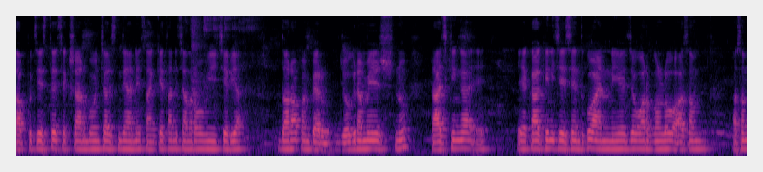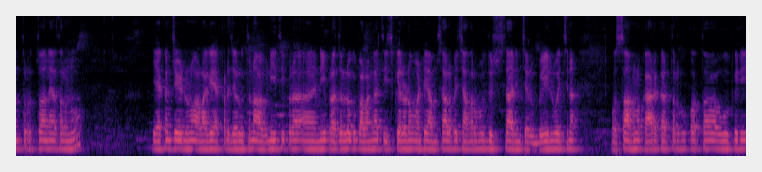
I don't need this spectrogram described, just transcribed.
తప్పు చేస్తే శిక్ష అనుభవించాల్సిందే అనే సంకేతాన్ని చంద్రబాబు ఈ చర్య ద్వారా పంపారు. జోగి రమేష్ను రాజకీయంగా ఏకాకిని చేసేందుకు ఆయన నియోజకవర్గంలో అసం అసంతృప్త నేతలను ఏకం చేయడం అలాగే అక్కడ జరుగుతున్న అవినీతి ప్ర ని ప్రజల్లోకి బలంగా తీసుకెళ్ళడం వంటి అంశాలపై చంద్రబాబు దృష్టి సారించారు. బెయిల్ వచ్చిన ఉత్సాహంలో కార్యకర్తలకు కొత్త ఊపిరి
